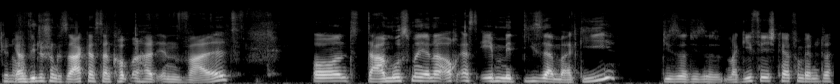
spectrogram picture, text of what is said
Genau. Ja, und wie du schon gesagt hast, dann kommt man halt in den Wald und da muss man ja dann auch erst eben mit dieser Magie, diese, diese Magiefähigkeit von Bayonetta,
